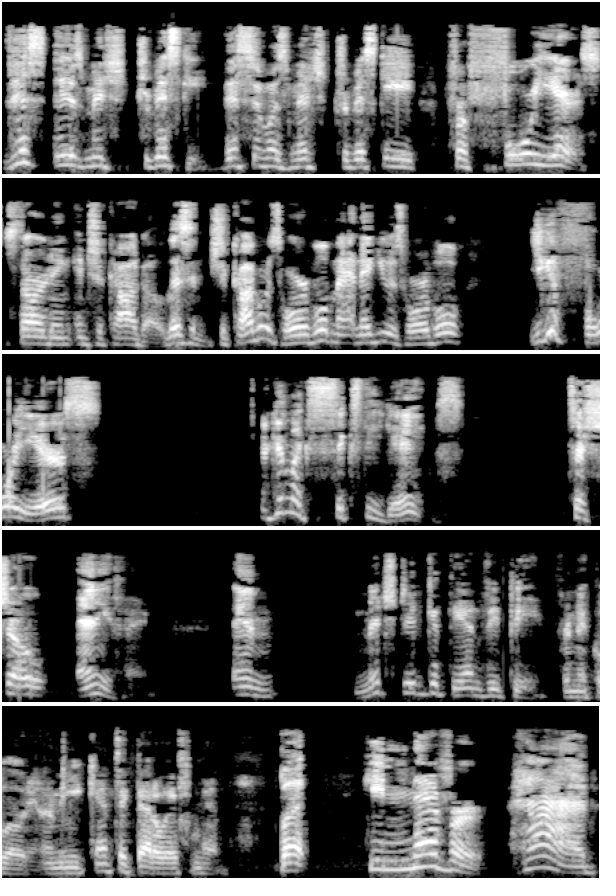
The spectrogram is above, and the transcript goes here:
This is Mitch Trubisky. This was Mitch Trubisky for four years starting in Chicago. Listen, Chicago was horrible. Matt Nagy was horrible. You get four years, you're getting like 60 games to show anything. And Mitch did get the MVP for Nickelodeon. I mean, you can't take that away from him. But he never had,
